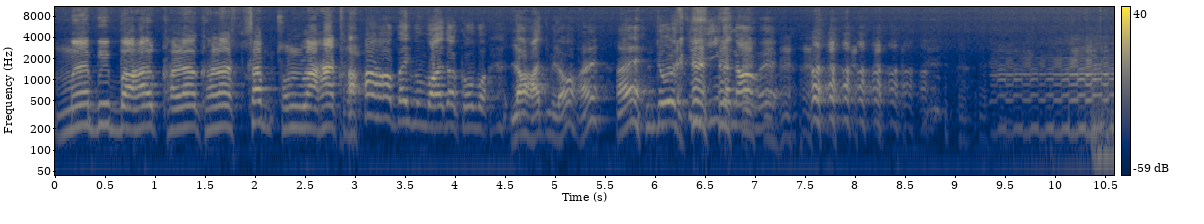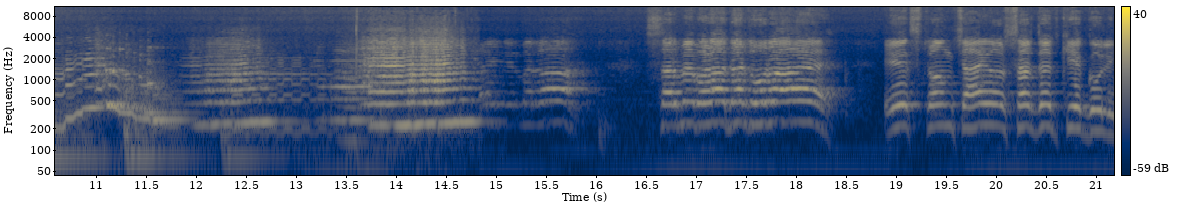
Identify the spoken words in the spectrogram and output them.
मैं भी बाहर खड़ा खड़ा सब सुन रहा था। हाँ भाई मुबारक को ला हाथ मिलाओ हैं हैं दोस्ती इसी का नाम है। निर्मला सर में बड़ा दर्द हो रहा है। एक स्ट्रॉन्ग चाय और सर दर्द की एक गोली।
